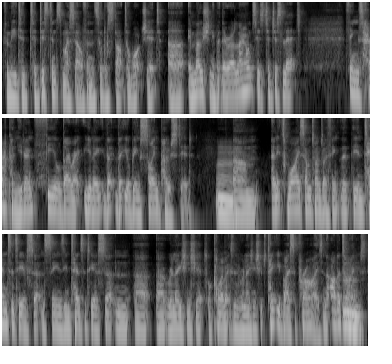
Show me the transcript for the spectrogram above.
for me to, to distance myself and sort of start to watch it uh, emotionally. But there are allowances to just let things happen. You don't feel direct, you know, that, that you're being signposted. Um, and it's why sometimes I think that the intensity of certain scenes, the intensity of certain uh, uh, relationships or climaxes of relationships take you by surprise. And other times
